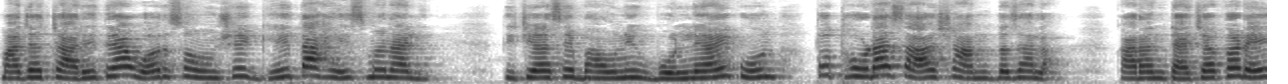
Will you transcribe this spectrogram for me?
माझ्या चारित्र्यावर संशय घेत आहेस म्हणाली. तिचे असे भावनिक बोलणे ऐकून तो थोडासा शांत झाला कारण त्याच्याकडे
